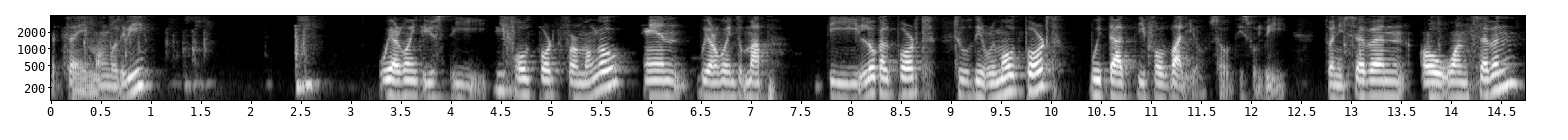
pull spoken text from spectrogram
let's say MongoDB. We are going to use the default port for Mongo, and we are going to map the local port to the remote port with that default value. So this will be 27017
